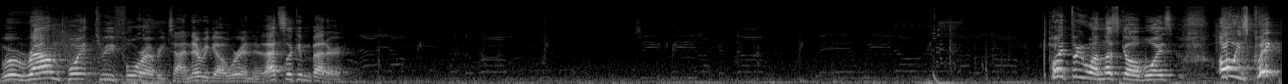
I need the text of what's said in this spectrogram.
We're around 0.34 every time. There we go. We're in there. That's looking better. Point three one. Let's go, boys. Oh, he's quick.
